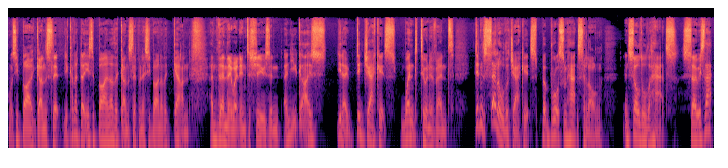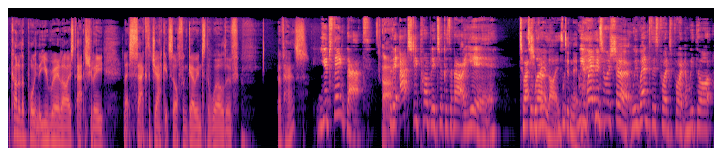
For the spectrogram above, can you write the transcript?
once you buy a gun slip, you kind of don't need to buy another gun slip unless you buy another gun. And then they went into shoes, and and you guys, you know, did jackets, went to an event, didn't sell all the jackets, but brought some hats along and sold all the hats. So is that kind of the point that you realised actually, let's sack the jackets off and go into the world of of hats? You'd think that, Ah. but it actually probably took us about a year To actually work. realise, didn't it? We went to a shirt. We went to this point to point, and we thought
